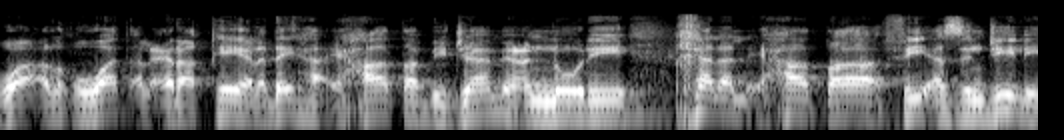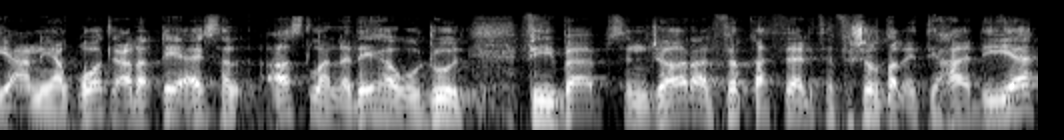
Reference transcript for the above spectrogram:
والقوات العراقية لديها إحاطة بجامع النوري خلل إحاطة في الزنجيلي. يعني القوات العراقية أصلا لديها وجود في باب سنجار الفرقة الثالثة في الشرطة الاتحادية.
